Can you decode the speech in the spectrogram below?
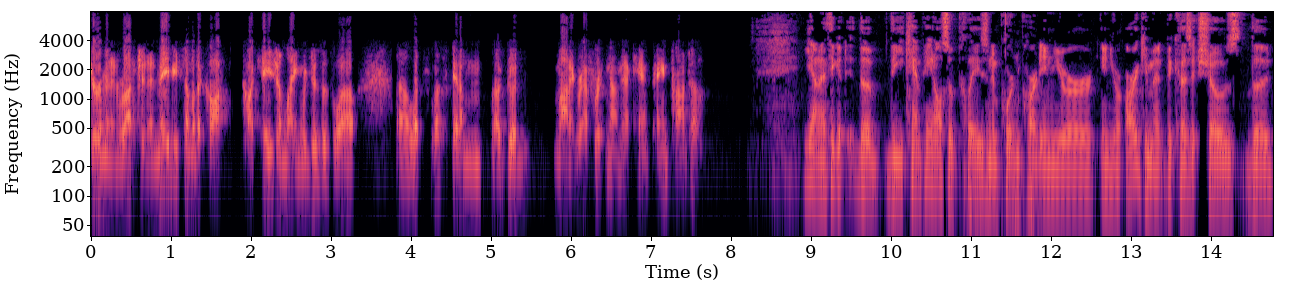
German and Russian, and maybe some of the Caucasian languages as well, uh, let's let's get a, a good monograph written on that campaign pronto. Yeah, and I think it, the the campaign also plays an important part in your in your argument because it shows the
